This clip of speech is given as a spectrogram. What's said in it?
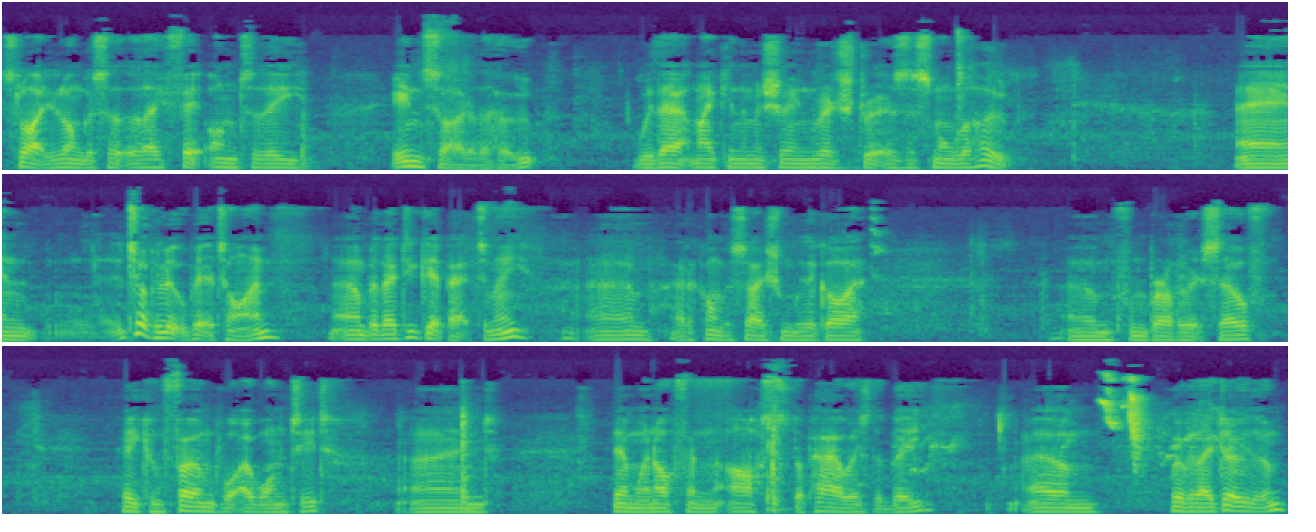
slightly longer so that they fit onto the inside of the hoop without making the machine register it as a smaller hoop. And it took a little bit of time um, but they did get back to me. Um, had a conversation with a guy um, from brother itself. He confirmed what I wanted and then went off and asked the powers that be um, whether they do them.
